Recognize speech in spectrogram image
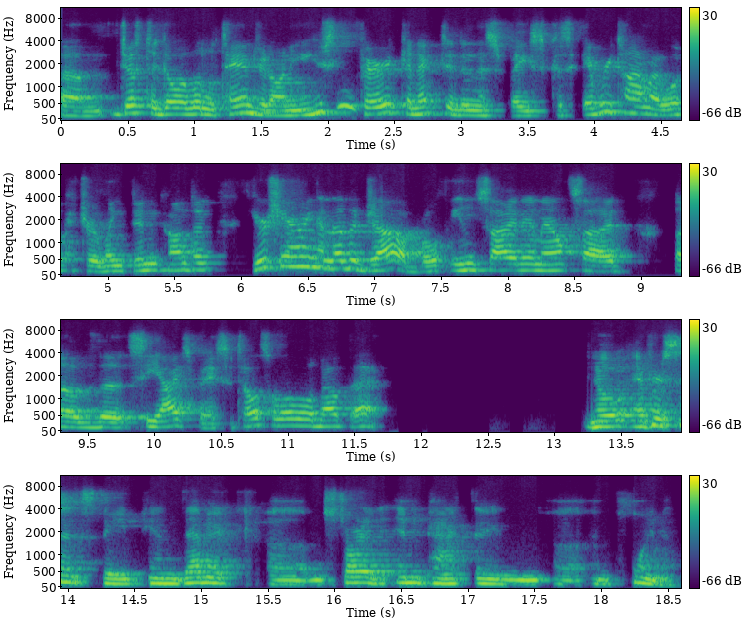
Um, just to go a little tangent on you, you seem very connected in this space because every time I look at your LinkedIn content, you're sharing another job, both inside and outside of the CI space. So tell us a little about that. You know, ever since the pandemic um, started impacting uh, employment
